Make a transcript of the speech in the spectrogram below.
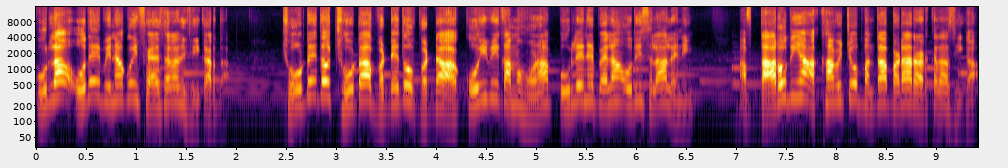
ਪੂਲਾ ਉਹਦੇ ਬਿਨਾ ਕੋਈ ਫੈਸਲਾ ਨਹੀਂ ਸੀ ਕਰਦਾ। ਛੋਟੇ ਤੋਂ ਛੋਟਾ, ਵੱਡੇ ਤੋਂ ਵੱਡਾ ਕੋਈ ਵੀ ਕੰਮ ਹੋਣਾ, ਪੂਲੇ ਨੇ ਪਹਿਲਾਂ ਉਹਦੀ ਸਲਾਹ ਲੈਣੀ। ਅਵਤਾਰੋ ਦੀਆਂ ਅੱਖਾਂ ਵਿੱਚੋਂ ਬੰਦਾ ਬੜਾ ਰੜਕਦਾ ਸੀਗਾ।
